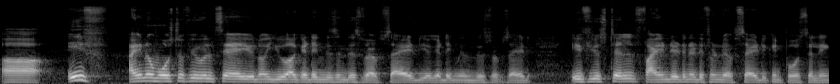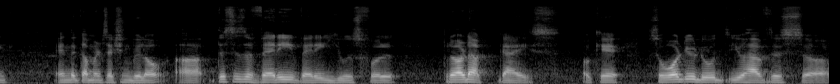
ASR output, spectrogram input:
Uh, if I know most of you will say, you know, you are getting this in this website, you're getting this in this website. If you still find it in a different website, you can post the link in the comment section below. Uh, this is a very very useful product, guys. Okay, so what you do, you have this uh,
